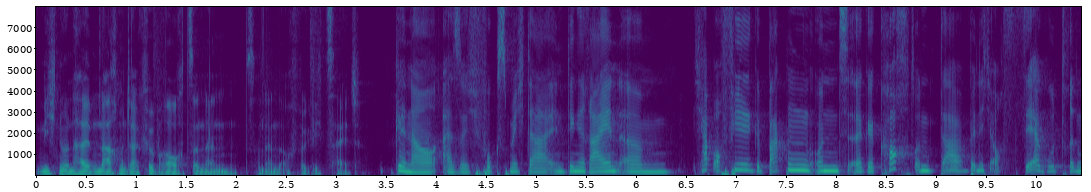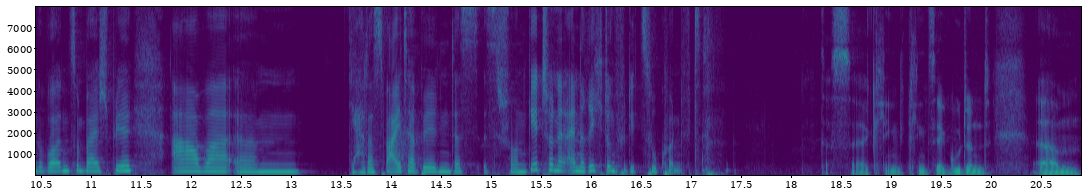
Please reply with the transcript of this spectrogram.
nicht nur einen halben Nachmittag für braucht, sondern, sondern auch wirklich Zeit Genau, also ich fuchs mich da in Dinge rein. Ähm, ich habe auch viel gebacken und äh, gekocht und da bin ich auch sehr gut drin geworden zum Beispiel. Aber ähm, ja, das Weiterbilden, das ist schon, geht schon in eine Richtung für die Zukunft. Das äh, klingt, klingt sehr gut und ähm,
